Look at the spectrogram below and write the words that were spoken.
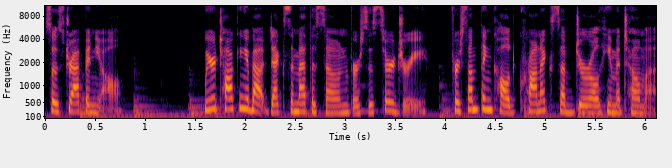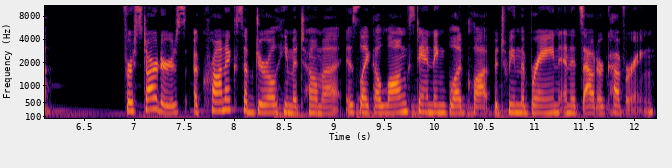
So strap in, y'all. We're talking about dexamethasone versus surgery for something called chronic subdural hematoma. For starters, a chronic subdural hematoma is like a long standing blood clot between the brain and its outer covering.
